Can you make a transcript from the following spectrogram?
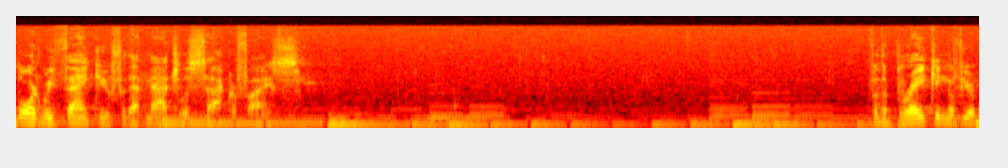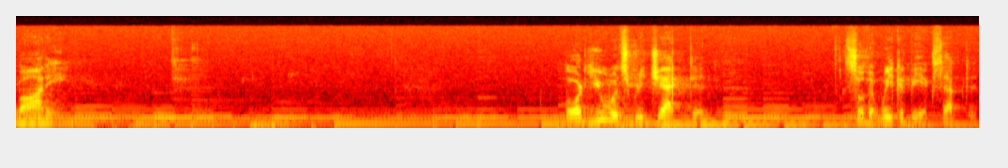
Lord, we thank you for that matchless sacrifice. For the breaking of your body. Lord, you was rejected so that we could be accepted.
